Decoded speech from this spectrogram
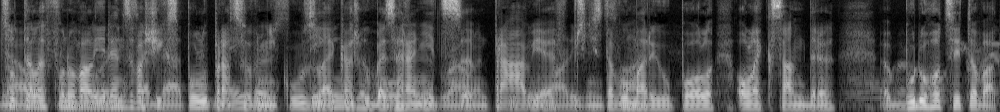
co telefonoval jeden z vašich spolupracovníků z Lékařů bez hranic právě v přístavu Mariupol, Oleksandr. Budu ho citovat.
